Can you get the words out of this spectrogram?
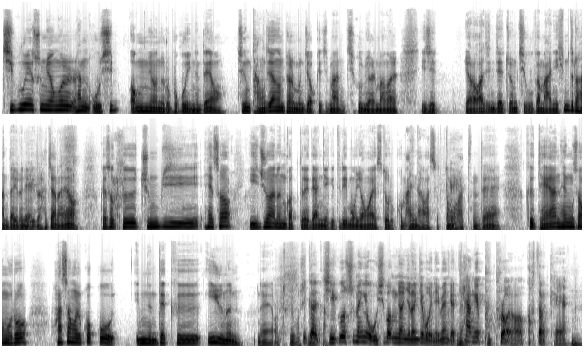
지구의 수명을 한 50억 년으로 보고 있는데요. 지금 당장은 별 문제 없겠지만 지구 멸망을 이제 여러 가지 이제 좀 지구가 많이 힘들어한다 이런 네. 얘기를 하잖아요. 그래서 그 준비해서 이주하는 것들에 대한 얘기들이 뭐 영화에서도 그렇고 많이 나왔었던 네. 것 같은데 그 대한 행성으로 화성을 꽂고 있는데 그 이유는 네, 어떻게 보십니까? 그러니까 지구 수명이 50억 년이라는 게 뭐냐면 네. 태양에 부풀어요. 커다랗게. 음.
